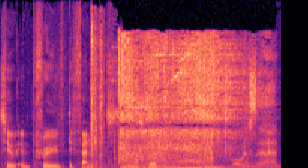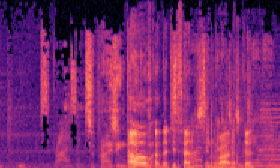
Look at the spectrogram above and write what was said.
to improve defense. That's good. what was that? Surprising. Surprising. Oh, I've got the defense Surprising thing. Right, it that's didn't good.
